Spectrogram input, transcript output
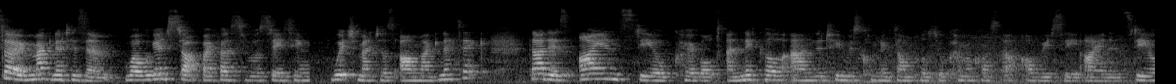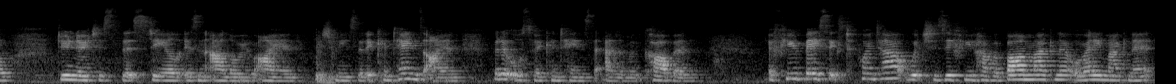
So magnetism, well we're going to start by first of all stating which metals are magnetic. That is iron, steel, cobalt and nickel and the two most common examples you'll come across are obviously iron and steel. Do notice that steel is an alloy of iron which means that it contains iron but it also contains the element carbon. A few basics to point out, which is if you have a bar magnet or any magnet,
